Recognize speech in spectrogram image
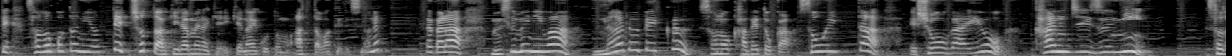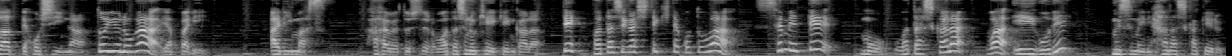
で、そのことによってちょっと諦めなきゃいけないこともあったわけですよね。だから、娘にはなるべくその壁とか、そういった障害を感じずに育ってほしいなというのがやっぱりあります。母親としての私の経験から。で、私がしてきたことは、せめてもう私からは英語で娘に話しかける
